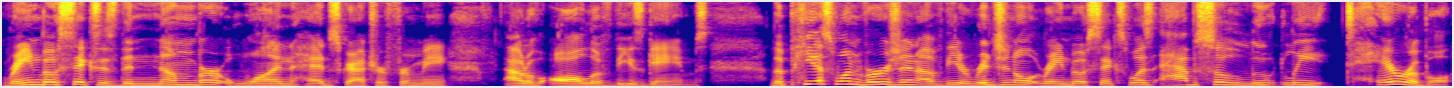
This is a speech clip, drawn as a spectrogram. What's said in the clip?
Rainbow Six is the number one head scratcher for me out of all of these games. The PS1 version of the original Rainbow Six was absolutely terrible.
